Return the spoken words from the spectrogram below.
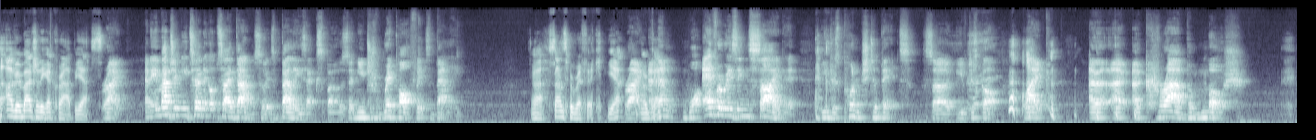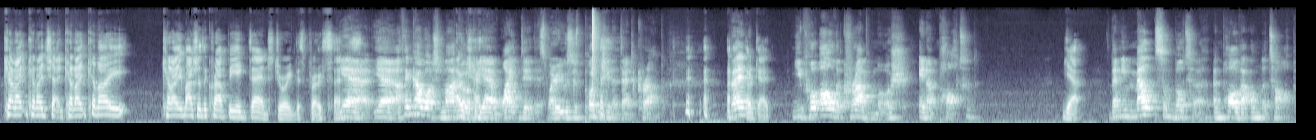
I'm imagining a crab. Yes. Right, and imagine you turn it upside down so its belly's exposed and you just rip off its belly. Ah, sounds horrific. Yeah. Right, Okay. and then whatever is inside it, you just punch to bits. So you've just got like a, a, a crab mush. Can I can I check? Can I can I can I imagine the crab being dead during this process? Yeah, yeah. I think I watched Marco Okay. Pierre White do this, where he was just punching a dead crab. Then Okay. you put all the crab mush in a pot. Yeah. Then you melt some butter and pour that on the top.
